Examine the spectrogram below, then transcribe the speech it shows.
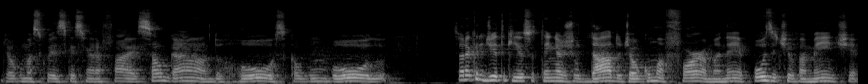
de algumas coisas que a senhora faz, salgado, rosca, algum bolo, a senhora acredita que isso tenha ajudado de alguma forma, né, positivamente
